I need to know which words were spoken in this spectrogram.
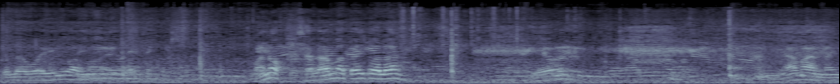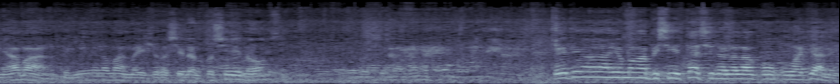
Dalawa, iwa, mga idol. Manok, salamat idol ha. Yan. Yaman, may yaman. Tingnan nyo naman, may siro silang tosino. Pwede nga yung mga bisita, sila na lang kukuha dyan eh.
